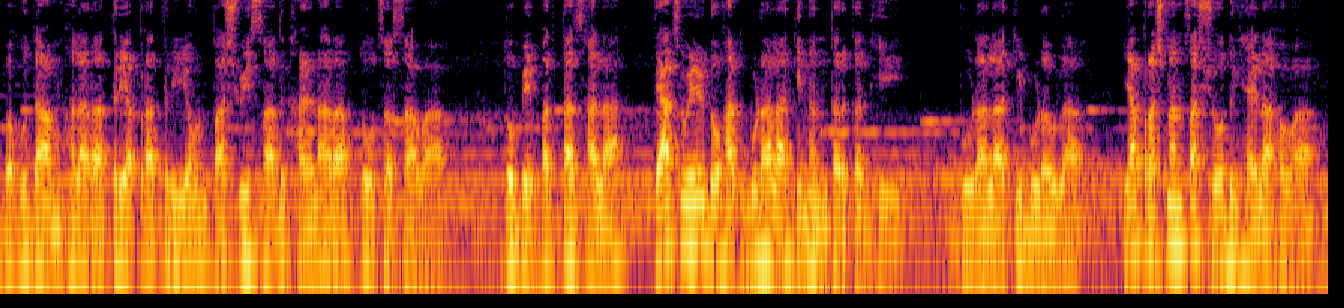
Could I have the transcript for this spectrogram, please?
बहुधा आम्हाला रात्री अपरात्री येऊन पाशवी साथ घालणारा तोच असावा. तो बेपत्ता झाला त्याच वेळी डोहात बुडाला की नंतर कधी? बुडाला की बुडवला? या प्रश्नांचा शोध घ्यायला हवा.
